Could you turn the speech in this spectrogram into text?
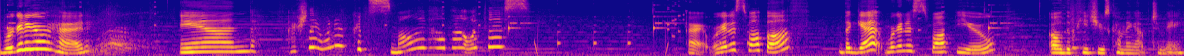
We're gonna go ahead and... Actually, I wonder, could Smoliv help out with this? Alright, we're gonna swap off. Baguette, we're gonna swap you. Oh, the Pichu's coming up to me.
